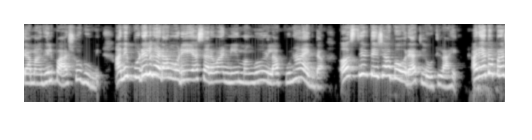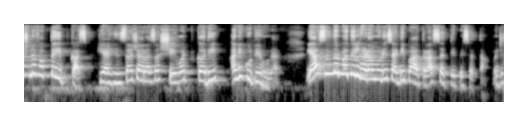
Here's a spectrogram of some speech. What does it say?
त्यामागील पार्श्वभूमी आणि पुढील घडामोडी या सर्वांनी मंगळूरला पुन्हा एकदा अस्थिरतेच्या भोवऱ्यात लोटला आहे. आणि आता प्रश्न फक्त इतकाच की या हिंसाचाराचा शेवट कधी आणि कुठे होणार? या संदर्भातील घडामोडीसाठी पात्रा सत्ते पे सत्ता म्हणजे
